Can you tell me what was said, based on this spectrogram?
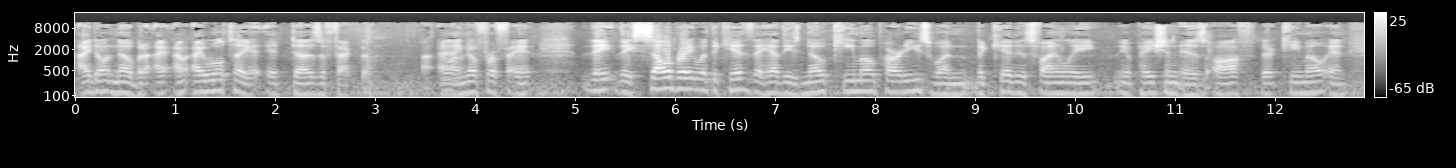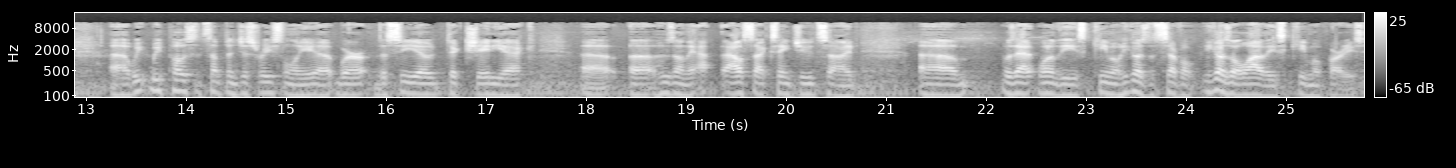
I don't know, but I, I, I will tell you it does affect them. I, I know for a fact they they celebrate with the kids. They have these no chemo parties when the kid is finally you know patient is off their chemo. And uh, we we posted something just recently uh, where the CEO Dick Shadyac, uh, uh, who's on the Al- Alsac St Jude side. Um, was at one of these chemo. He goes to several. He goes to a lot of these chemo parties.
